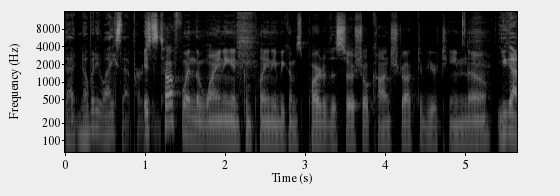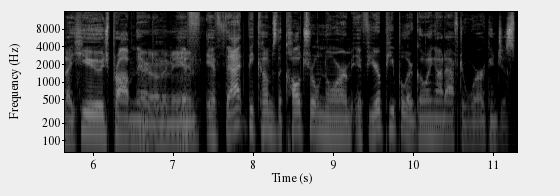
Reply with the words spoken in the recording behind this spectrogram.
That nobody likes that person. It's tough when the whining and complaining becomes part of the social construct of your team, though. you got a huge problem there. You know what I dude. mean? If if that becomes the cultural norm, if your people are going out after work and just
